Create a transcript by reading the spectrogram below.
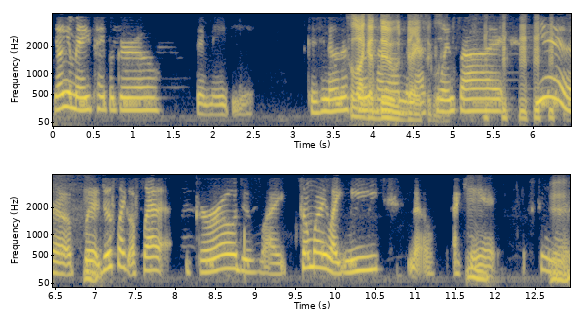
Young M.A type of girl, then maybe. Because you know that's So like a dude, basically. masculine side. yeah, but just like a flat girl, just like somebody like me, no, I can't. It's too Yeah,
